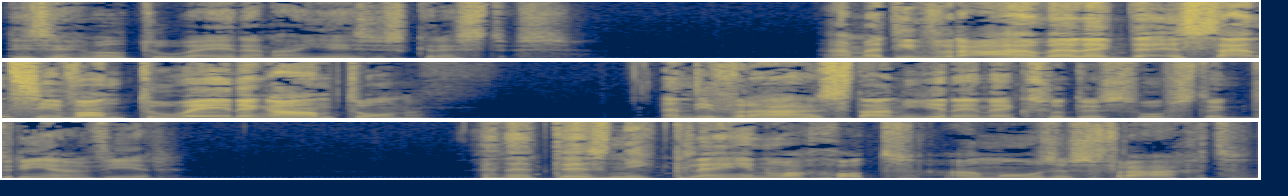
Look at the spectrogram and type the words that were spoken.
die zich wil toewijden aan Jezus Christus. En met die vragen wil ik de essentie van toewijding aantonen. En die vragen staan hier in Exodus hoofdstuk 3 en 4. En het is niet klein wat God aan Mozes vraagt.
